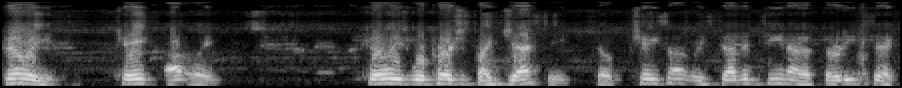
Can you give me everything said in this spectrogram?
Phillies, Chase Utley. Phillies were purchased by Jesse. So Chase Utley, 17 out of 36.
